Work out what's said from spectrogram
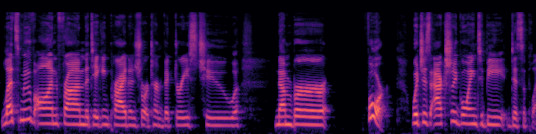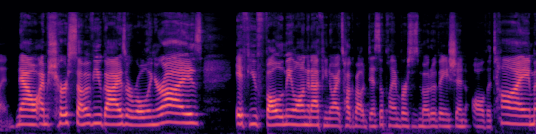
let's move on from the taking pride in short term victories to number four, which is actually going to be discipline. Now, I'm sure some of you guys are rolling your eyes. If you followed me long enough, you know I talk about discipline versus motivation all the time.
